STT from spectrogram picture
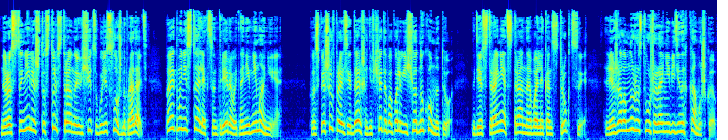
Но расценили, что столь странную вещицу будет сложно продать, поэтому не стали акцентрировать на ней внимание. Поспешив пройти дальше, девчата попали в еще одну комнату, где в стороне от странной овальной конструкции лежало множество уже ранее виденных камушков.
